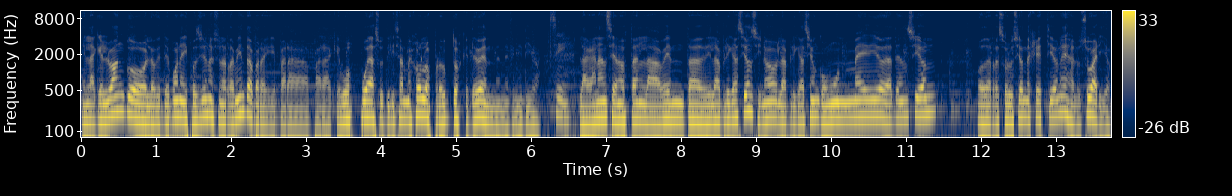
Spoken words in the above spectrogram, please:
en la que el banco lo que te pone a disposición es una herramienta para que para, para que vos puedas utilizar mejor los productos que te venden, en definitiva. Sí. La ganancia no está en la venta de la aplicación, sino la aplicación como un medio de atención o de resolución de gestiones al usuario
